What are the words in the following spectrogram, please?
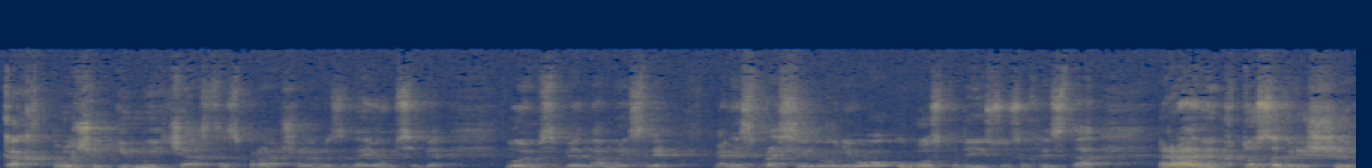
как, впрочем, и мы часто спрашиваем и задаем себе, ловим себе на мысли, они спросили у него, у Господа Иисуса Христа, Рави, кто согрешил,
